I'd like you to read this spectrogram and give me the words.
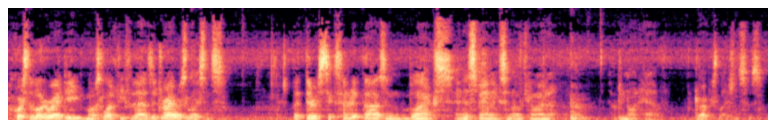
Of course, the voter ID most likely for that is a driver's license. But there are 600,000 blacks and Hispanics in North Carolina who do not have driver's licenses.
